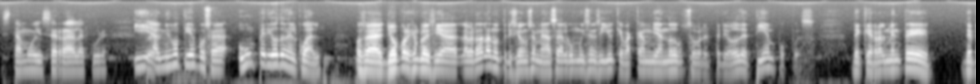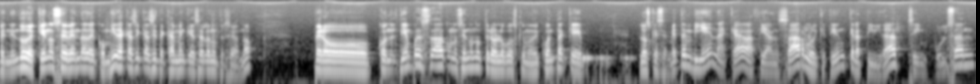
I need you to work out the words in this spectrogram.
Está muy cerrada la cura. Y Pero- al mismo tiempo, o sea, hubo un periodo en el cual, o sea, yo por ejemplo decía, la verdad la nutrición se me hace algo muy sencillo y que va cambiando sobre el periodo de tiempo, pues, de que realmente, dependiendo de qué no se venda de comida, casi casi te cambian que es la nutrición, ¿no? Pero con el tiempo he estado conociendo nutriólogos que me doy cuenta que los que se meten bien acá a afianzarlo y que tienen creatividad se impulsan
